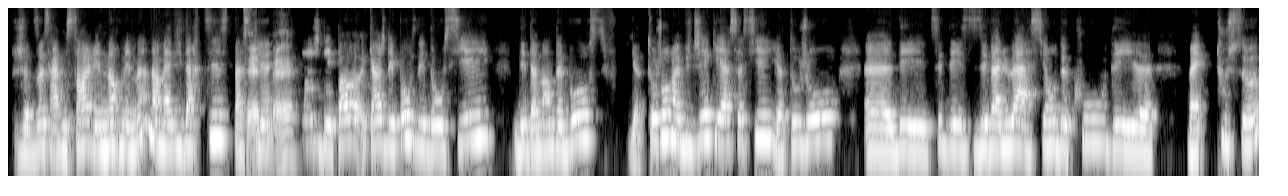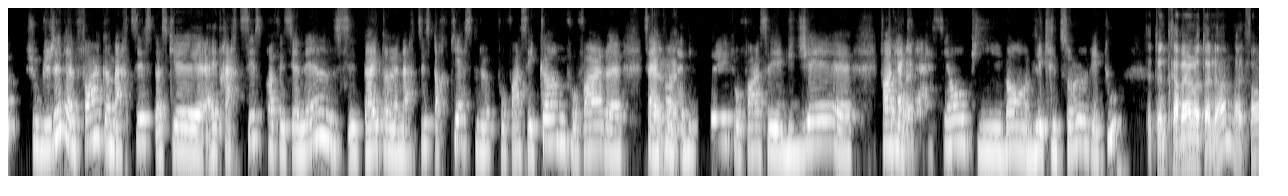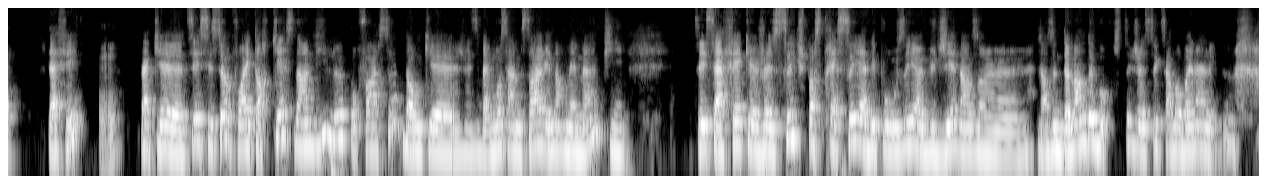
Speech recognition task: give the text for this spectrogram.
je veux dire, ça me sert énormément dans ma vie d'artiste parce que quand je, dépose, quand je dépose des dossiers, des demandes de bourse, il y a toujours un budget qui est associé, il y a toujours euh, des, des évaluations de coûts, des, euh, Bien, tout ça, je suis obligée de le faire comme artiste parce que être artiste professionnel, c'est être un artiste orchestre. Il faut faire ses coms, il faut faire euh, sa comptabilité, il faut faire ses budgets, euh, faire de la création, puis bon, de l'écriture et tout. C'est un travailleur autonome, dans le fond? Tout à fait. Mm-hmm. Fait que, tu sais, c'est ça, il faut être orchestre dans la vie là, pour faire ça. Donc, euh, je me dis, ben moi, ça me sert énormément. Puis, ça fait que je sais que je ne suis pas stressée à déposer un budget dans, un, dans une demande de bourse. je sais que ça va bien aller.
